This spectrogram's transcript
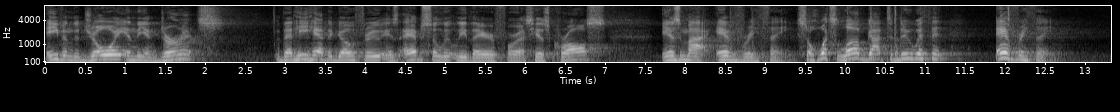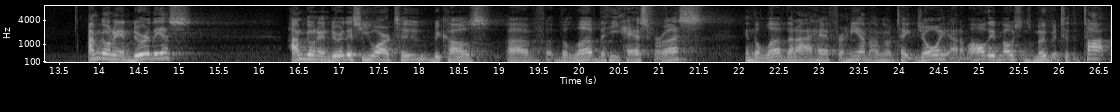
even the joy and the endurance that he had to go through, is absolutely there for us. His cross is my everything. So, what's love got to do with it? Everything. I'm going to endure this. I'm going to endure this. You are too, because of the love that he has for us and the love that I have for him. I'm going to take joy out of all the emotions, move it to the top.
